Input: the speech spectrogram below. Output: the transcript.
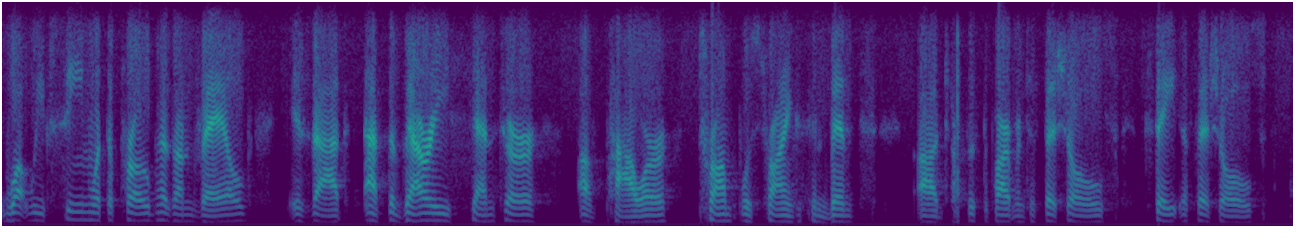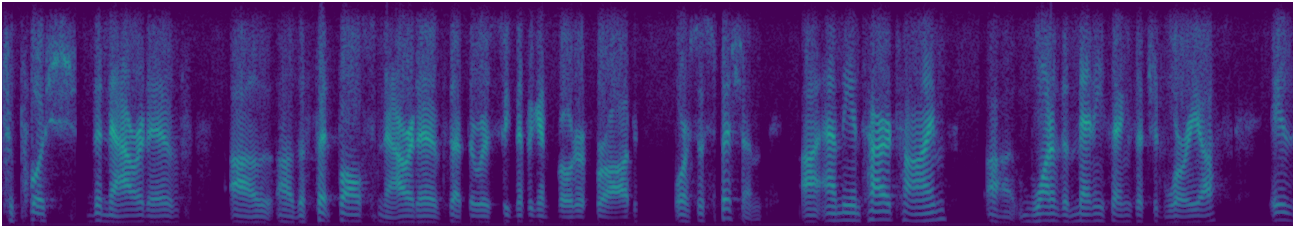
What we've seen, what the probe has unveiled, is that at the very center of power, Trump was trying to convince uh, Justice Department officials, state officials to push the narrative, uh, uh, the fit false narrative that there was significant voter fraud or suspicion. Uh, and the entire time, uh, one of the many things that should worry us is,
